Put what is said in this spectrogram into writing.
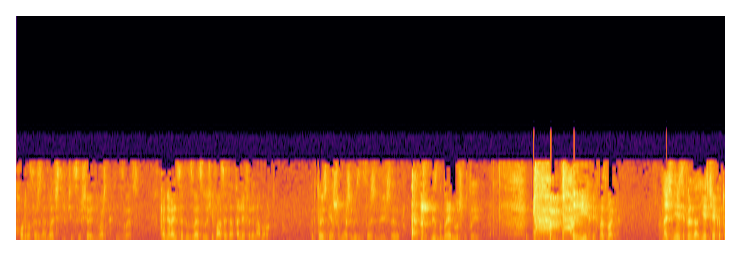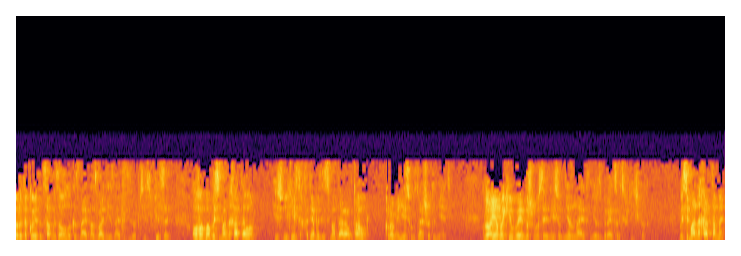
Хор достаточно знать 24 птицы, и все, и неважно, как они называются. Камера это называется духифас, это аталеф или наоборот. Говорит, то есть нет, чтобы не ошибиться, достаточно две вещи. Написано Баэн выше стоит. И их, их название. Значит, если переда- есть человек, который такой этот самый зоолог, и знает название, и знает эти птицы, птицы, ова баба симан хат таор, если у них есть хотя бы один симандара, он таор. Кроме, если он знает, что это не эти. Ну, а я бакю баэн шмусейн, если он не знает, не разбирается в этих птичках. Масиман хат таме,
